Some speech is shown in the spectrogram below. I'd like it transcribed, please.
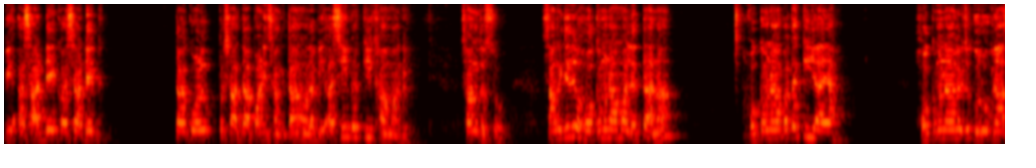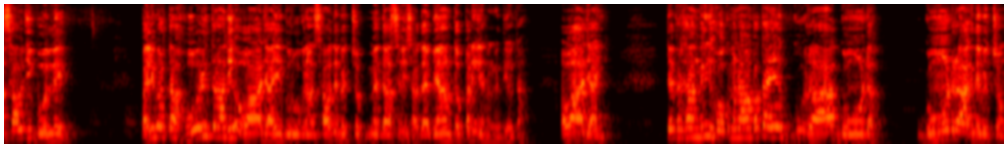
ਵੀ ਸਾਡੇ ਸਾਡੇ ਤਾਂ ਕੋਲ ਪ੍ਰਸ਼ਾਦਾ ਪਾਣੀ ਸੰਗਤਾਂ ਦਾ ਆਉਂਦਾ ਵੀ ਅਸੀਂ ਫਿਰ ਕੀ ਖਾਵਾਂਗੇ? ਸਾਨੂੰ ਦੱਸੋ। ਸੰਗਤ ਜੀ ਦੇ ਹੁਕਮਨਾਮਾ ਲਿੱਤਾ ਨਾ। ਹੁਕਮਨਾਮਾ ਪਤਾ ਕੀ ਆਇਆ? ਹੁਕਮਨਾਮੇ ਵਿੱਚ ਗੁਰੂ ਗ੍ਰੰਥ ਸਾਹਿਬ ਜੀ ਬੋਲੇ, ਪਹਿਲੀ ਵਾਰ ਤਾਂ ਹੋਰ ਹੀ ਤਰ੍ਹਾਂ ਦੀ ਆਵਾਜ਼ ਆਈ ਗੁਰੂ ਗ੍ਰੰਥ ਸਾਹਿਬ ਦੇ ਵਿੱਚੋਂ, ਮੈਂ ਦੱਸ ਨਹੀਂ ਸਕਦਾ, ਬਿਆਨ ਤੋਂ ਪਰੀ ਸੰਗਤ ਦੀ ਉਹ ਤਾਂ। ਆਵਾਜ਼ ਆਈ। ਤੇ ਫਿਰ ਸੰਗਤ ਜੀ ਪਤਾ ਇਹ ਰਾਗ ਗੋਂਡ ਗੋਂਡ ਰਾਗ ਦੇ ਵਿੱਚੋਂ।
